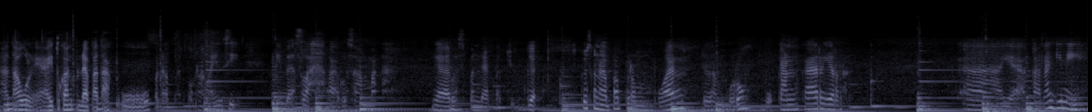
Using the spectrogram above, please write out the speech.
Ya tahu lah ya itu kan pendapat aku pendapat orang lain sih. Bebas lah nggak harus sama nggak harus pendapat juga. Terus kenapa perempuan dalam kurung bukan karir? Uh, ya karena gini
